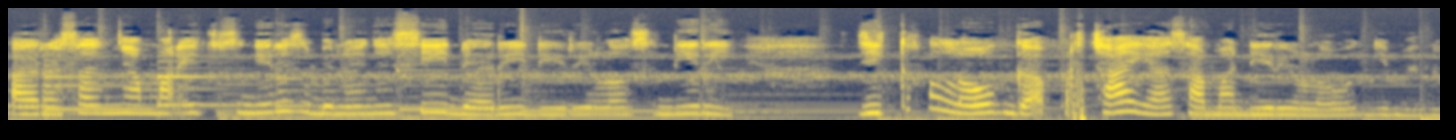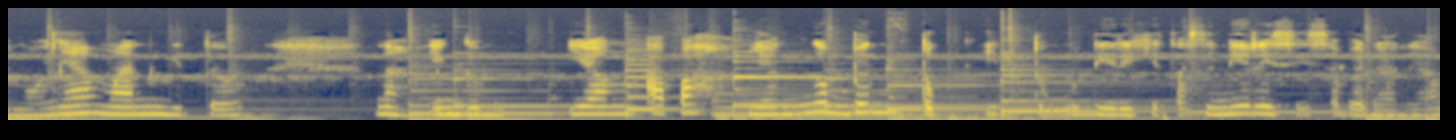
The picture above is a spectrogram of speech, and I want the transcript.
uh, rasa nyaman itu sendiri sebenarnya sih dari diri lo sendiri. Jika lo nggak percaya sama diri lo gimana mau nyaman gitu? Nah yang yang apa? Yang ngebentuk itu diri kita sendiri sih sebenarnya.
